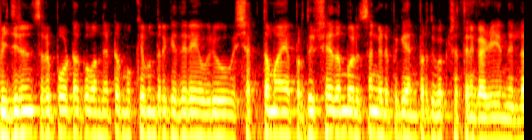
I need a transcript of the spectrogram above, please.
വിജിലൻസ് റിപ്പോർട്ടൊക്കെ വന്നിട്ട് മുഖ്യമന്ത്രിക്കെതിരെ ഒരു ശക്തമായ പ്രതിഷേധം പോലും സംഘടിപ്പിക്കാൻ പ്രതിപക്ഷത്തിന് കഴിയുന്നില്ല.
